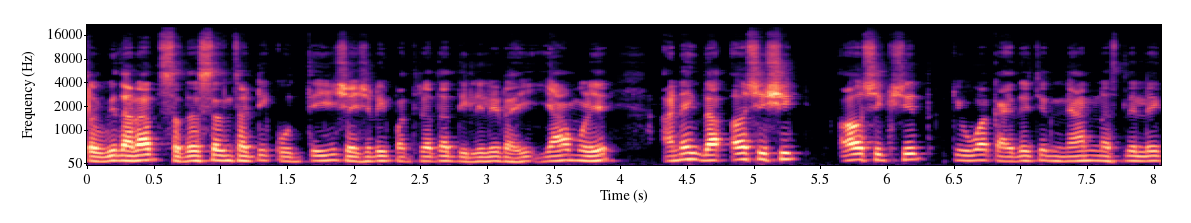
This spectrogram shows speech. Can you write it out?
संविधानात सदस्यांसाठी कोणतीही शैक्षणिक पात्रता दिलेली नाही. यामुळे अनेकदा अशिक्षित अशिक्षित किंवा कायद्याचे ज्ञान नसलेले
